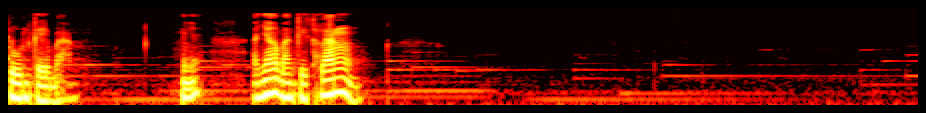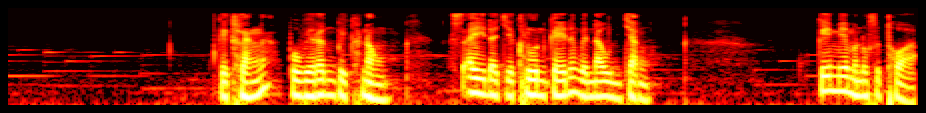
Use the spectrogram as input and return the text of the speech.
ខ្លួនគេបានឃើញទេអញ្ចឹងបានគេខ្លាំងគេខ្លាំងណាព្រោះវារឹងពីក្នុងស្អីដែលជាខ្លួនគេនឹងវានៅអញ្ចឹងគេមានមនុស្សធម៌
